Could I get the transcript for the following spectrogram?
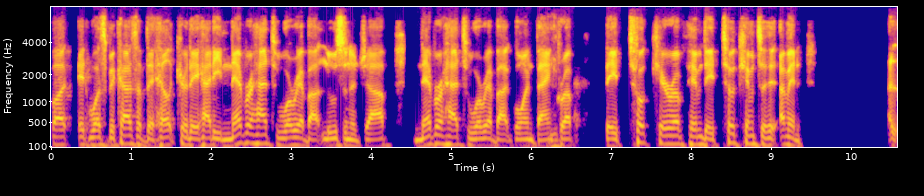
but it was because of the healthcare they had. He never had to worry about losing a job, never had to worry about going bankrupt. They took care of him. They took him to, I mean, uh,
